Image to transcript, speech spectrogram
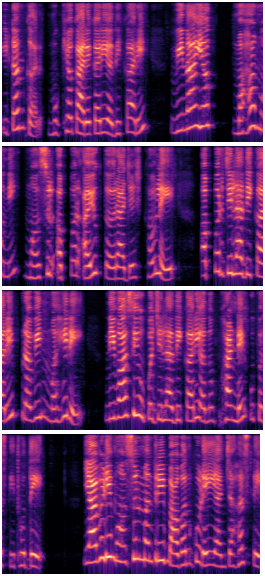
इटनकर मुख्य कार्यकारी अधिकारी विनायक महामुनी महसूल अप्पर आयुक्त राजेश खवले अप्पर जिल्हाधिकारी प्रवीण महिरे निवासी उपजिल्हाधिकारी अनुप खांडे उपस्थित होते. यावेळी महसूल मंत्री बावनकुळे यांच्या हस्ते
